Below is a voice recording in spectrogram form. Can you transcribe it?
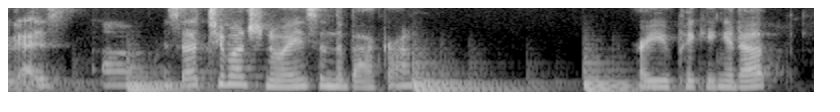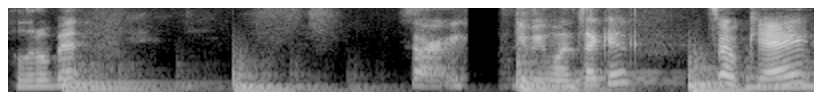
guys. Um, is that too much noise in the background? Are you picking it up a little bit? Sorry. Give me one second. It's okay.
